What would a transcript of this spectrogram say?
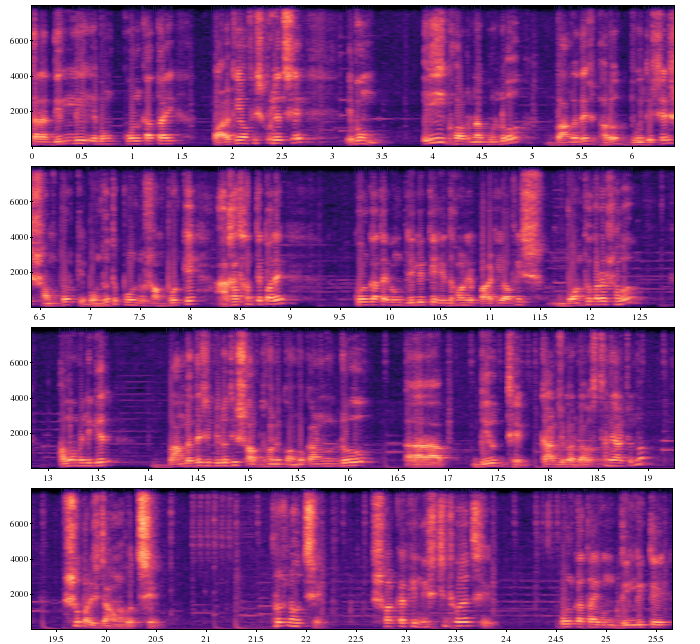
তারা দিল্লি এবং কলকাতায় পার্টি অফিস খুলেছে এবং এই ঘটনাগুলো বাংলাদেশ, ভারত দুই দেশের সম্পর্কে, বন্ধুত্বপূর্ণ সম্পর্কে আঘাত হানতে পারে। কলকাতা এবং দিল্লিতে এই ধরনের পার্টি অফিস বন্ধ করা সহ আওয়ামী লীগের বাংলাদেশ বিরোধী সব ধরনের কর্মকাণ্ড বিরুদ্ধে কার্যকর ব্যবস্থা নেওয়ার জন্য সুপারিশ জানানো হচ্ছে। প্রশ্ন হচ্ছে, সরকার কি নিশ্চিত হয়েছে? কলকাতা এবং দিল্লিতে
